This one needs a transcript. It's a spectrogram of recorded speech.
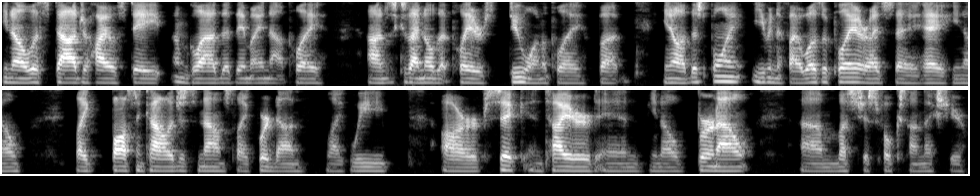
you know, let's dodge Ohio State. I'm glad that they might not play, uh, just because I know that players do want to play, but you know, at this point, even if I was a player, I'd say, hey, you know, like Boston College just announced, like, we're done. Like, we are sick and tired and, you know, burnout. Um, let's just focus on next year.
